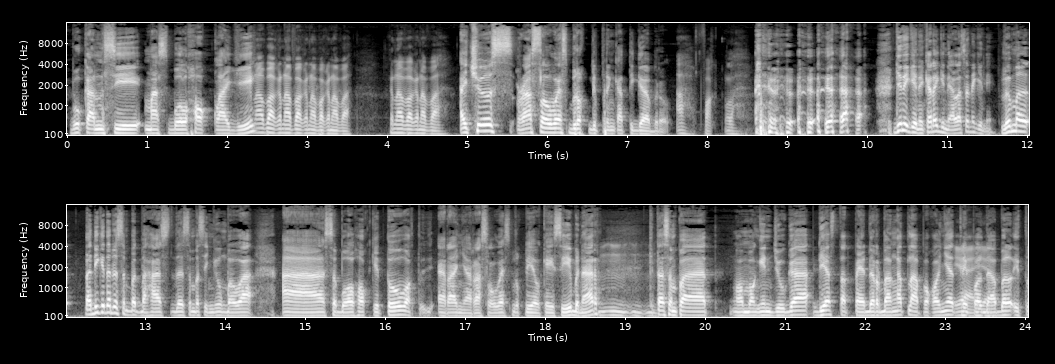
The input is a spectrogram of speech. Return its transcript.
bukan si Mas Bolhok lagi. Kenapa kenapa kenapa kenapa? Kenapa kenapa? I choose Russell Westbrook di peringkat tiga bro. Ah fuck lah. gini gini karena gini alasannya gini. Lu mal- tadi kita udah sempat bahas, udah sempat singgung bahwa uh, sebolhok itu waktu eranya Russell Westbrook di OKC benar. Mm, mm, mm. Kita sempat ngomongin juga dia stat pader banget lah pokoknya Iya, triple iya. double itu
